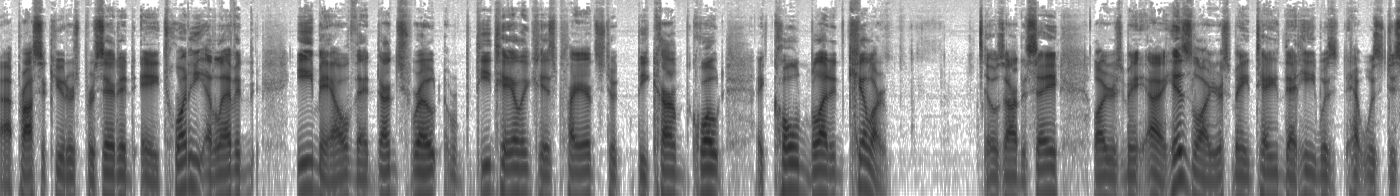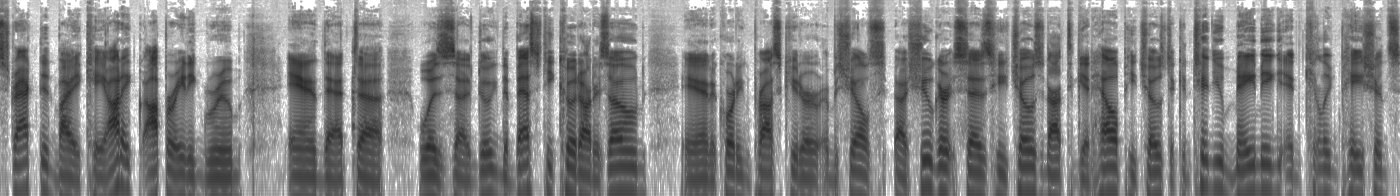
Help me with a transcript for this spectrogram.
Uh, prosecutors presented a 2011 email that Duntsch wrote detailing his plans to become, quote, a cold blooded killer. Goes on to say, lawyers may, uh, his lawyers maintained that he was was distracted by a chaotic operating room, and that uh, was uh, doing the best he could on his own. And according to prosecutor Michelle uh, Shughart, says he chose not to get help. He chose to continue maiming and killing patients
